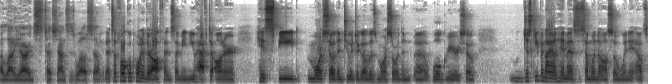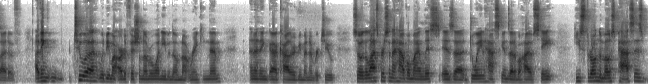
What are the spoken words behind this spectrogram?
a lot of yards, touchdowns as well. So That's a focal point of their offense. I mean, you have to honor his speed more so than Tua Tagovailoa's, more so than uh, Will Grier. So just keep an eye on him as someone to also win it outside of. I think Tua would be my artificial number one, even though I'm not ranking them, and I think uh, Kyler would be my number two. So the last person I have on my list is uh, Dwayne Haskins out of Ohio State. He's thrown the most passes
